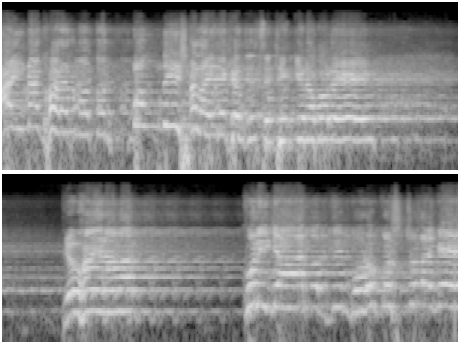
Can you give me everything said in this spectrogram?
আইনা ঘরের মতন বন্দিশালায় রেখে দিচ্ছে ঠিক কিনা বলে? প্রিয় ভাইয়ের আমার, কলিজার মধ্যে বড় কষ্ট লাগে।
